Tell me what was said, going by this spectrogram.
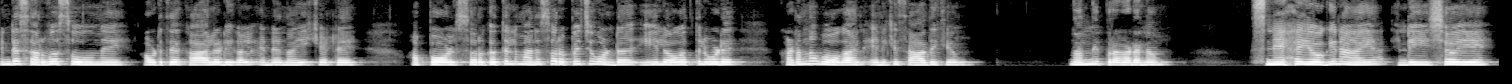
എന്റെ സർവസ്വവുമേ അവിടുത്തെ കാലടികൾ എന്നെ നയിക്കട്ടെ. അപ്പോൾ സ്വർഗത്തിൽ മനസ്സുറപ്പിച്ചുകൊണ്ട് ഈ ലോകത്തിലൂടെ കടന്നു പോകാൻ എനിക്ക് സാധിക്കും. നന്ദി പ്രകടനം. സ്നേഹയോഗ്യനായ എന്റെ ഈശോയെ.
